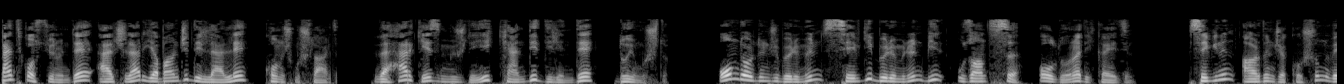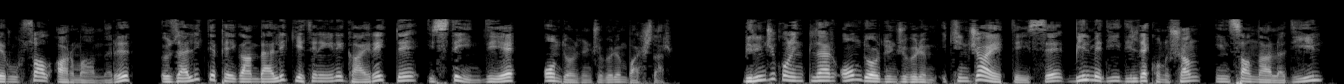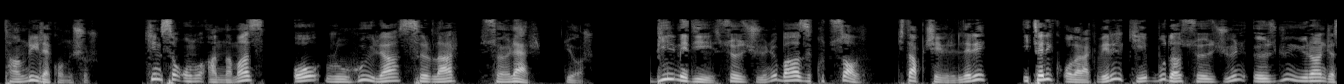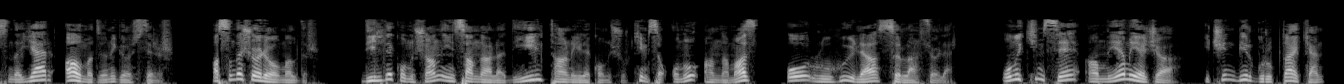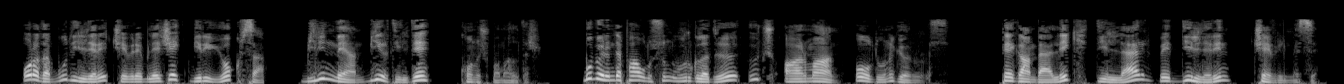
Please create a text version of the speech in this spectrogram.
Pentekost gününde elçiler yabancı dillerle konuşmuşlardı ve herkes müjdeyi kendi dilinde duymuştu. 14. bölümün sevgi bölümünün bir uzantısı olduğuna dikkat edin. Sevginin ardınca koşun ve ruhsal armağanları özellikle peygamberlik yeteneğini gayretle isteyin diye 14. bölüm başlar. 1. Korintliler 14. bölüm 2. ayette ise bilmediği dilde konuşan insanlarla değil Tanrı ile konuşur. Kimse onu anlamaz, o ruhuyla sırlar söyler diyor. Bilmediği sözcüğünü bazı kutsal kitap çevirileri italik olarak verir ki bu da sözcüğün özgün Yunancasında yer almadığını gösterir. Aslında şöyle olmalıdır. Dilde konuşan insanlarla değil Tanrı ile konuşur. Kimse onu anlamaz, o ruhuyla sırlar söyler. Onu kimse anlayamayacağı için bir gruptayken orada bu dilleri çevirebilecek biri yoksa bilinmeyen bir dilde konuşmamalıdır. Bu bölümde Paulus'un vurguladığı üç armağan olduğunu görürüz. Peygamberlik, diller ve dillerin çevrilmesi.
